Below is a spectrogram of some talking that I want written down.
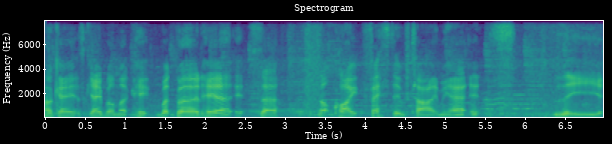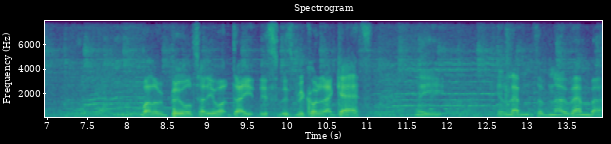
Okay, it's Gabriel McBird here. It's uh, not quite festive time yet. It's the well, Boo will tell you what date this was recorded. I guess the 11th of November.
